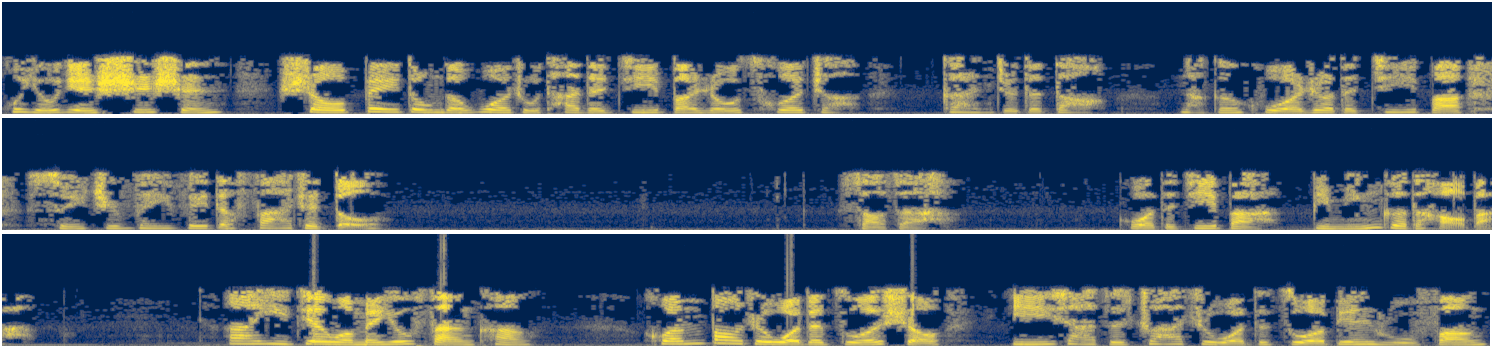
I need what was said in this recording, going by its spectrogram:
我有点失神，手被动的握住他的鸡巴，揉搓着，感觉得到那根火热的鸡巴随之微微的发着抖。嫂子，我的鸡巴比明哥的好吧？阿义见我没有反抗，环抱着我的左手，一下子抓住我的左边乳房，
